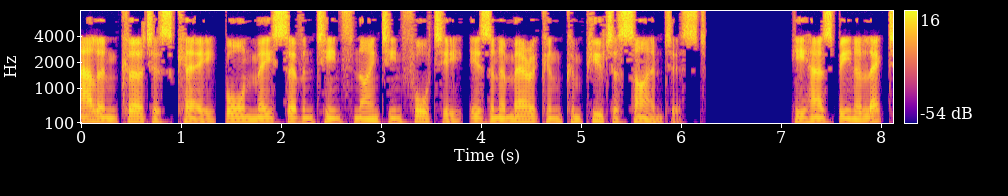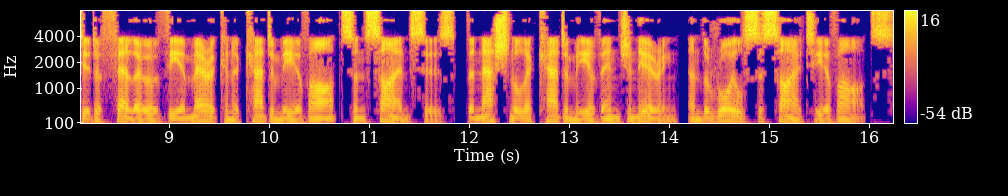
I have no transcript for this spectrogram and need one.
Alan Curtis Kay born May 17, 1940, is an American computer scientist. He has been elected a Fellow of the American Academy of Arts and Sciences, the National Academy of Engineering, and the Royal Society of Arts.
